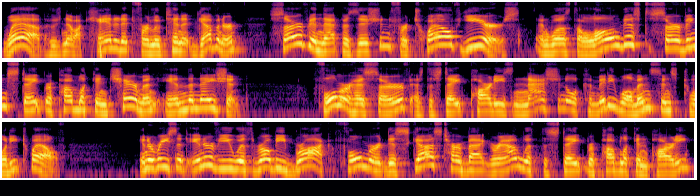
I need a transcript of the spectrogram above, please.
Webb, who's now a candidate for lieutenant governor, served in that position for 12 years and was the longest serving state Republican chairman in the nation. Fulmer has served as the state party's national committee woman since 2012. In a recent interview with Roby Brock, Fulmer discussed her background with the state Republican Party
